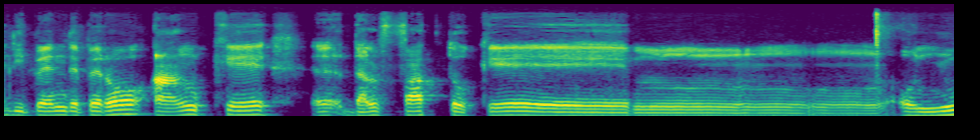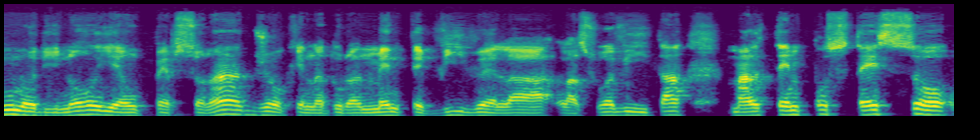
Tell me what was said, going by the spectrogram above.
dipende però anche eh, dal fatto che um, ognuno di noi è un personaggio che naturalmente vive la, la, sua vita, ma al tempo stesso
